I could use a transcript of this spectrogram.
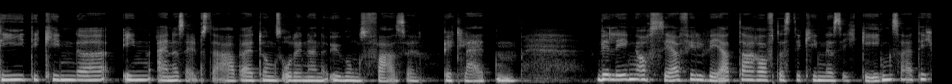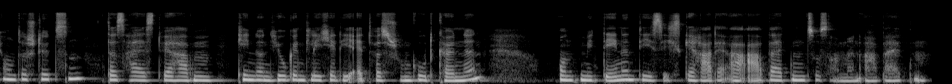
die die Kinder in einer Selbsterarbeitungs- oder in einer Übungsphase begleiten. Wir legen auch sehr viel Wert darauf, dass die Kinder sich gegenseitig unterstützen. Das heißt, wir haben Kinder und Jugendliche, die etwas schon gut können und mit denen, die sich gerade erarbeiten, zusammenarbeiten.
